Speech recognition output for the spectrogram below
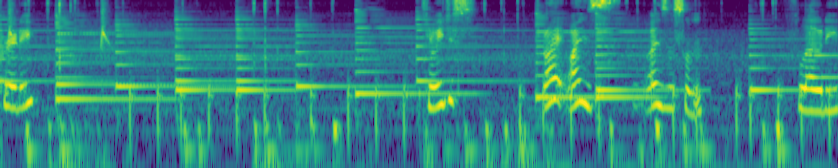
Pretty. Can we just... Why, why is... Why is this one floaty?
